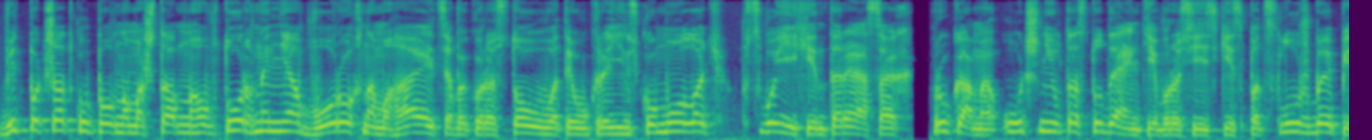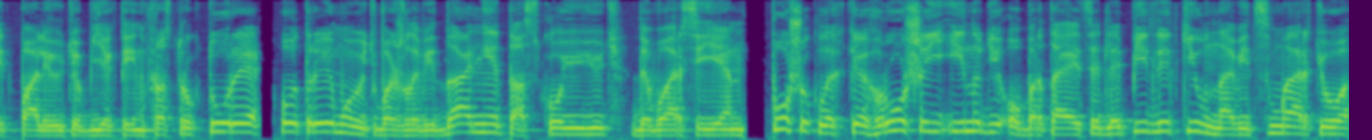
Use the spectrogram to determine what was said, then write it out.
Від початку повномасштабного вторгнення ворог намагається використовувати українську молодь в своїх інтересах. Руками учнів та студентів російські спецслужби підпалюють об'єкти інфраструктури, отримують важливі дані та скоюють диверсії. Пошук легких грошей іноді обертається для підлітків навіть смертю.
